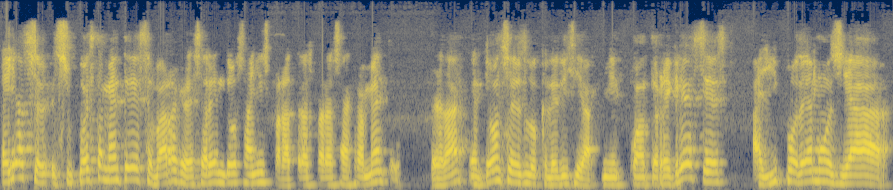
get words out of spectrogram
ella supuestamente se va a regresar en dos años para atrás para Sacramento ¿verdad? Entonces, lo que le dije, cuando regreses, allí podemos ya,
